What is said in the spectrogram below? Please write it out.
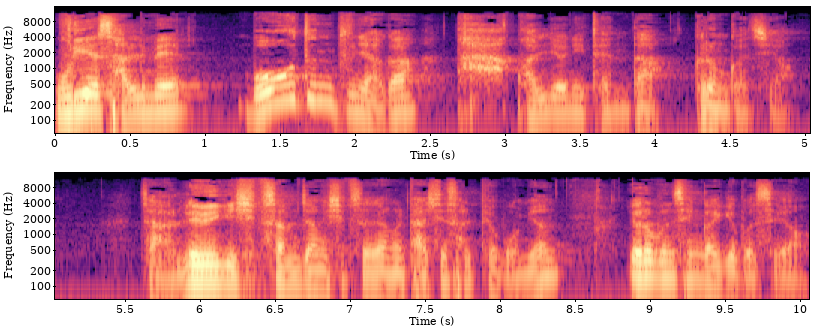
우리의 삶의 모든 분야가 다 관련이 된다. 그런 거죠. 자, 레위기 13장, 14장을 다시 살펴보면 여러분 생각해 보세요.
